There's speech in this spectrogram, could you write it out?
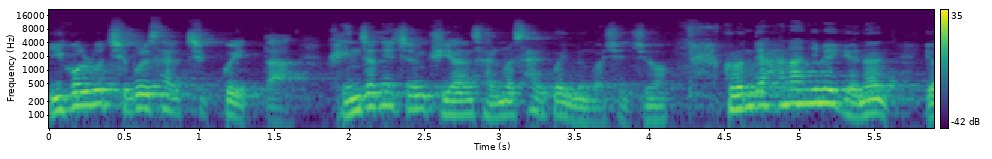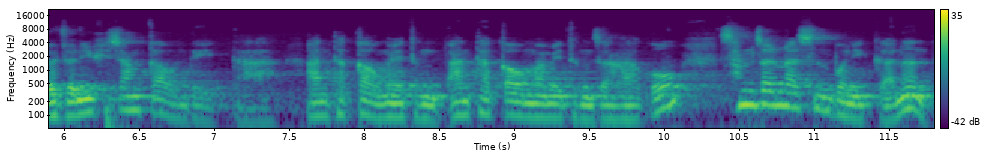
이걸로 집을 살 짓고 있다. 굉장히 지금 귀한 삶을 살고 있는 것이죠. 그런데 하나님의 괴는 여전히 휘장 가운데 있다. 안타까움에 등, 안타까운 마음이 등장하고 3절 말씀 보니까는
